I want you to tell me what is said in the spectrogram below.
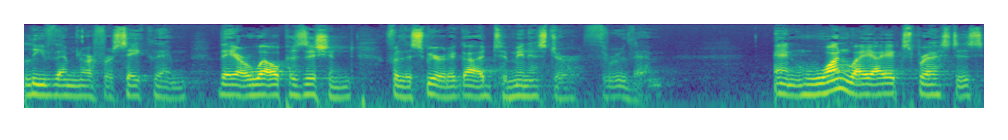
leave them nor forsake them. They are well positioned for the Spirit of God to minister through them. And one way I expressed is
